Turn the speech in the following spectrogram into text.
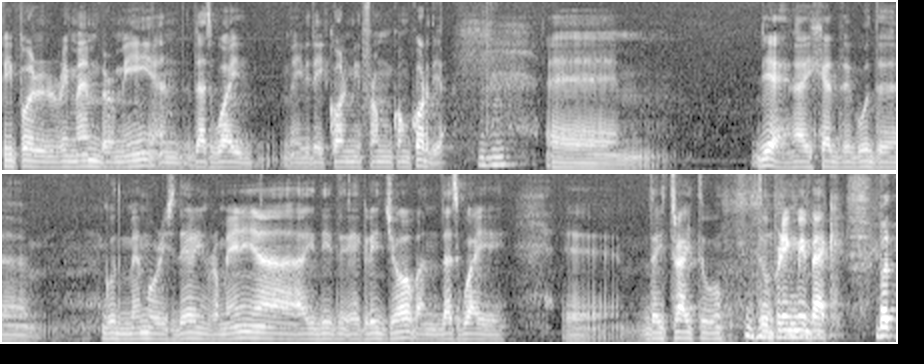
people remember me, and that's why maybe they call me from Concordia. Mm-hmm. Um, yeah, I had good uh, good memories there in Romania. I did a great job, and that's why. Uh, they tried to, to bring me back. But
